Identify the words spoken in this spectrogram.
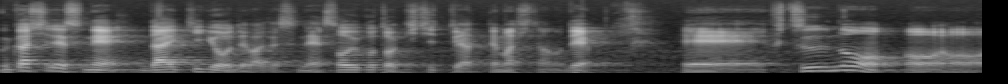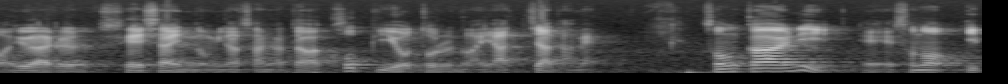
昔ですね大企業ではですねそういうことをきちっとやってましたので、えー、普通のいわゆる正社員の皆さん方はコピーを取るのはやっちゃダメ。その代わり、え、その一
